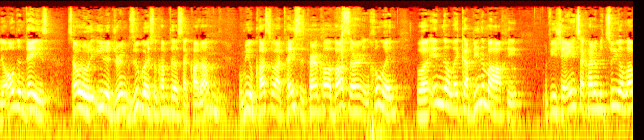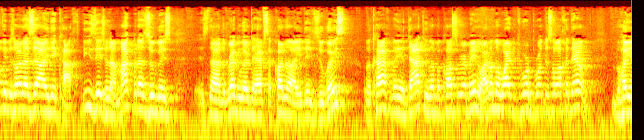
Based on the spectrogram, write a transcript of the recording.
the olden days, someone who would eat or drink zugos will come to a sakana. In chulin wa inno lekabdina kach. These days we're not makbid on zugos. It's not regular to have sakana ayidei zugos. I don't know why the Tur brought this halacha down. Different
